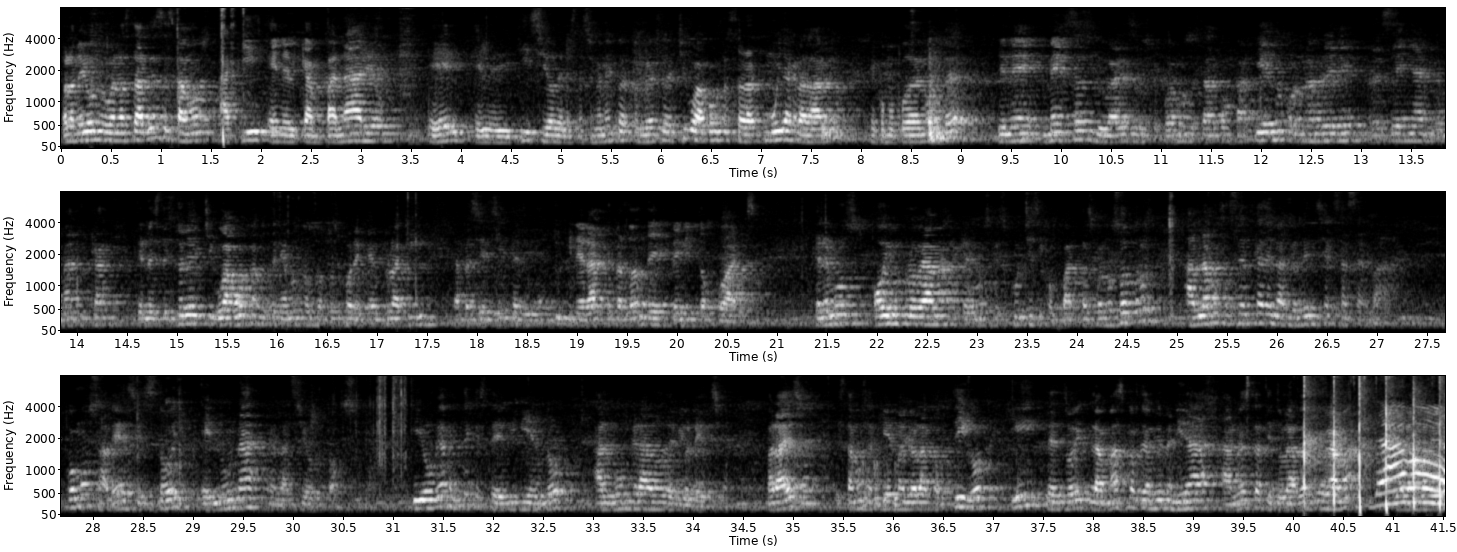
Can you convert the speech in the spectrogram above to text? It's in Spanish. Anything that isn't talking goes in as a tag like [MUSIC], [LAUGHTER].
Hola amigos, muy buenas tardes. Estamos aquí en el campanario, en el edificio del estacionamiento del Congreso de Chihuahua, un restaurante muy agradable que como podemos ver tiene mesas y lugares en los que podemos estar compartiendo con una breve reseña emblemática de nuestra historia de Chihuahua cuando teníamos nosotros, por ejemplo, aquí la presidencia itinerante perdón, de Benito Juárez. Tenemos hoy un programa que queremos que escuches y compartas con nosotros. Hablamos acerca de la violencia exacerbada. ¿Cómo saber si estoy en una relación tóxica? Y obviamente que esté viviendo algún grado de violencia. Para eso estamos aquí en Mayola contigo y les doy la más cordial bienvenida a nuestra titular del programa. ¡Bravo!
